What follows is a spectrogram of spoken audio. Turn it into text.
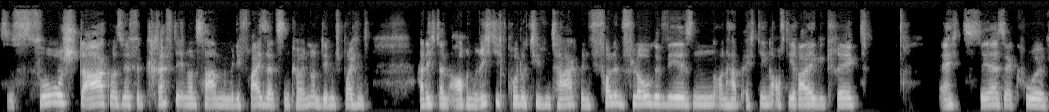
es ist so stark, was wir für Kräfte in uns haben, wenn wir die freisetzen können. Und dementsprechend hatte ich dann auch einen richtig produktiven Tag, bin voll im Flow gewesen und habe echt Dinge auf die Reihe gekriegt echt sehr, sehr cool.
